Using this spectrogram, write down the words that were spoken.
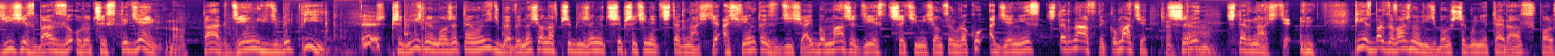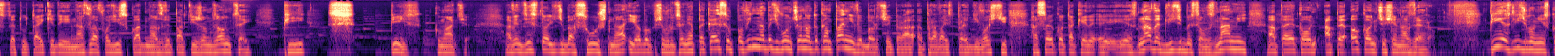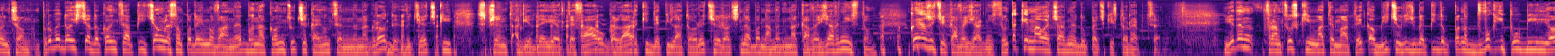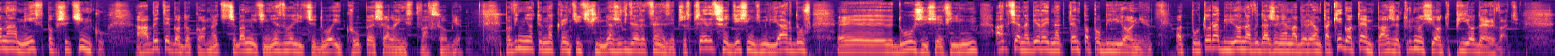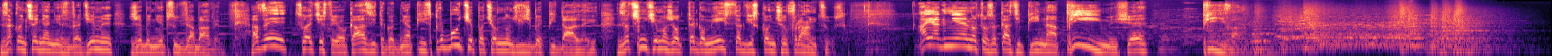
Dziś jest bardzo uroczysty dzień. No. Tak, dzień liczby pi. Przybliżmy może tę liczbę. Wynosi ona w przybliżeniu 3,14, a święto jest dzisiaj, bo marzec jest trzecim miesiącem roku, a dzień jest 14. Kumacie. Tak. 3,14. Pi jest bardzo ważną liczbą, szczególnie teraz w Polsce tutaj, kiedy jej nazwa wchodzi w skład nazwy partii rządzącej. Pi s. PiS, kumacie. A więc jest to liczba słuszna i obok przywrócenia PKS-u powinna być włączona do kampanii wyborczej pra Prawa i Sprawiedliwości. Hasełko takie y, jest, nawet liczby są z nami, a PO, APO kończy się na zero. Pi jest liczbą nieskończoną. Próby dojścia do końca Pi ciągle są podejmowane, bo na końcu czekają cenne nagrody, wycieczki, sprzęt AGD i RTV, golarki, depilatory czy roczny abonament na kawę ziarnistą. Kojarzycie kawę ziarnistą? Takie małe czarne dupeczki w torebce. Jeden francuski matematyk obliczył liczbę pi do ponad 2,5 biliona miejsc po przecinku. A aby tego dokonać, trzeba mieć niezłe liczydło i kupę szaleństwa w sobie. Powinni o tym nakręcić film. Ja już widzę recenzję. Przez pierwsze 10 miliardów e, dłuży się film. Akcja nabiera jednak tempa po bilionie. Od półtora biliona wydarzenia nabierają takiego tempa, że trudno się od pi oderwać. Zakończenia nie zdradzimy, żeby nie psuć zabawy. A wy, słuchajcie, z tej okazji, tego dnia pi, spróbujcie pociągnąć liczbę pi dalej. Zacznijcie może od tego miejsca, gdzie skończył Francuz. A jak nie, no to z okazji pi napijmy się piwa.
